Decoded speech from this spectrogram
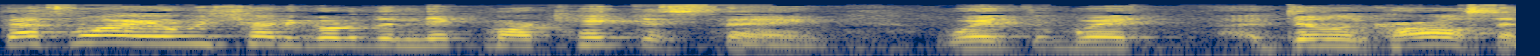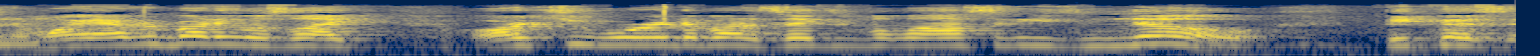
that's why I always try to go to the Nick Markakis thing with with uh, Dylan Carlson, and why everybody was like, "Aren't you worried about his exit velocities?" No, because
